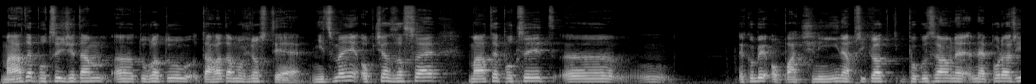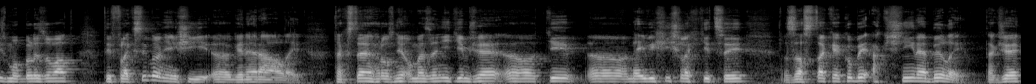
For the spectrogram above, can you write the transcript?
máte pocit, že tam uh, tuhletu, tahle ta možnost je. Nicméně občas zase máte pocit, jakoby opačný, například pokud se vám ne, nepodaří zmobilizovat ty flexibilnější uh, generály, tak jste hrozně omezení tím, že uh, ti uh, nejvyšší šlechtici zas tak jakoby akční nebyli. Takže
